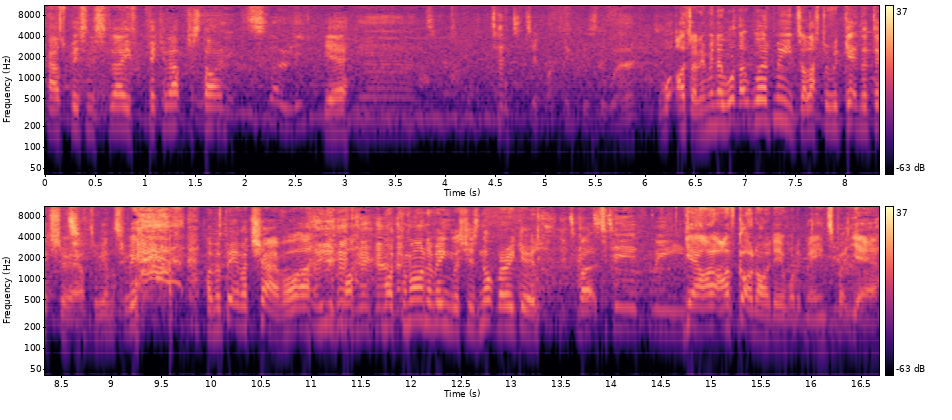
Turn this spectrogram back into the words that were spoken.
How's business today? Picking up, just starting? Slowly. Yeah. yeah I think, is the word. Well, I don't even know what that word means. I'll have to get in the dictionary out, to be honest with you. I'm a bit of a chav. my, my, command of English is not very good. Means... Yeah, I, have got an idea what it means, but yeah,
